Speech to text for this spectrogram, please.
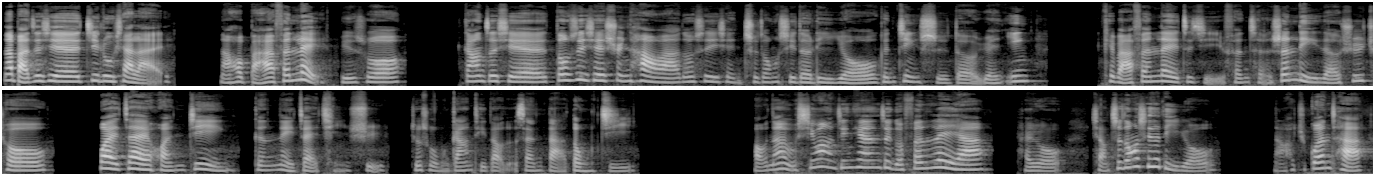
那把这些记录下来，然后把它分类，比如说刚刚这些都是一些讯号啊，都是一些你吃东西的理由跟进食的原因，可以把它分类，自己分成生理的需求、外在环境。跟内在情绪，就是我们刚刚提到的三大动机。好，那我希望今天这个分类啊，还有想吃东西的理由，然后去观察。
